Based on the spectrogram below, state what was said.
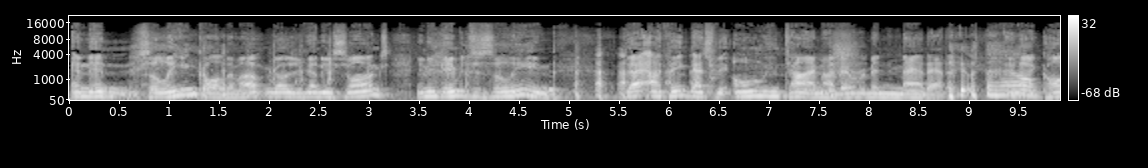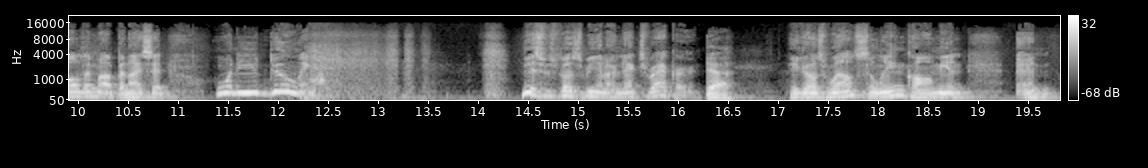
And then Celine called him up and goes, "You got any songs?" And he gave it to Celine. That I think that's the only time I've ever been mad at him. What the And? I called him up and I said, "What are you doing? This was supposed to be in our next record." Yeah. He goes, "Well, Celine called me and and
